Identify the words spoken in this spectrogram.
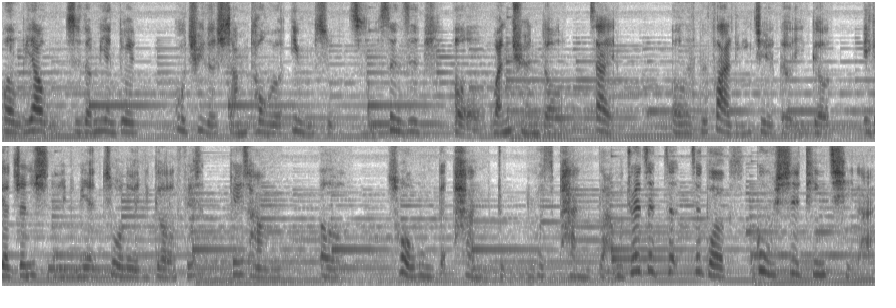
或者不要无知的面对过去的伤痛而一无所知，甚至呃完全的在呃无法理解的一个一个真实里面做了一个非常非常。呃，错误的判断或是判断，我觉得这这这个故事听起来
